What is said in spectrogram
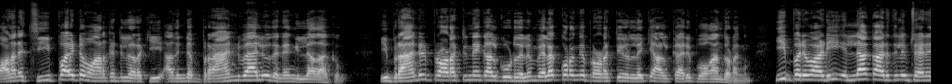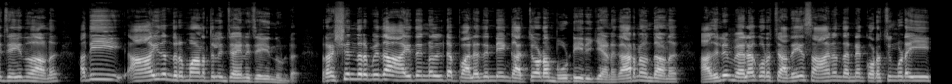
വളരെ ചീപ്പായിട്ട് മാർക്കറ്റിൽ ഇറക്കി അതിന്റെ ബ്രാൻഡ് വാല്യൂ തന്നെ ഇല്ലാതാക്കും. ഈ ബ്രാൻഡഡ് പ്രോഡക്റ്റിനേക്കാൾ കൂടുതലും വില കുറഞ്ഞ പ്രോഡക്റ്റുകളിലേക്ക് ആൾക്കാർ പോകാൻ തുടങ്ങും. ഈ പരിപാടി എല്ലാ കാര്യത്തിലും ചൈന ചെയ്യുന്നതാണ്. അത് ഈ ആയുധ നിർമ്മാണത്തിലും ചൈന ചെയ്യുന്നുണ്ട്. റഷ്യൻ നിർമ്മിത ആയുധങ്ങളുടെ പലതിന്റെയും കച്ചവടം പൂട്ടിയിരിക്കുകയാണ്. കാരണം എന്താണ്? അതിലും വില കുറച്ച് അതേ സാധനം തന്നെ കുറച്ചും കൂടെ ഈ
